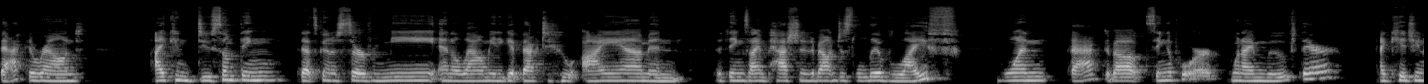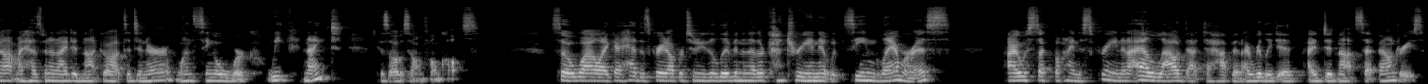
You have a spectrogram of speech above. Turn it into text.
back around I can do something that's going to serve me and allow me to get back to who I am and the things I'm passionate about and just live life. One fact about Singapore, when I moved there, I kid you not, my husband and I did not go out to dinner one single work week night because I was on phone calls. So while like I had this great opportunity to live in another country and it would seem glamorous, I was stuck behind a screen and I allowed that to happen. I really did. I did not set boundaries.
